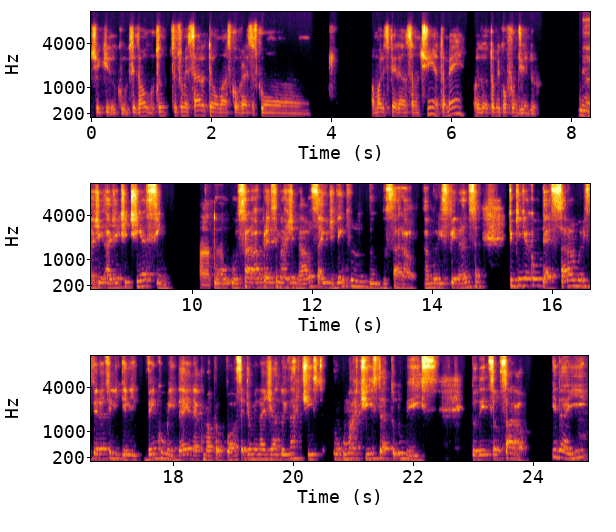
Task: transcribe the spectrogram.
Achei que vocês, vocês começaram a ter umas conversas com Amor e Esperança, não tinha também? Ou eu estou me confundindo? Não, a gente, a gente tinha sim. Ah, tá. o, o Sarau Prece Marginal saiu de dentro do, do Sarau Amor e Esperança. Que o que, que acontece? Sarau Amor e Esperança ele, ele vem com uma ideia, né, com uma proposta de homenagear dois artistas, uma artista todo mês, toda edição do Sarau. E daí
